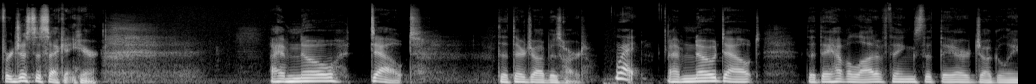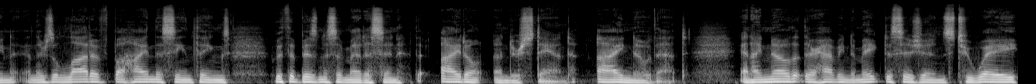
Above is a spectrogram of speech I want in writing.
for just a second here. I have no doubt that their job is hard. Right. I have no doubt that they have a lot of things that they are juggling, and there's a lot of behind the scene things with the business of medicine that I don't understand. I know that. And I know that they're having to make decisions to weigh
